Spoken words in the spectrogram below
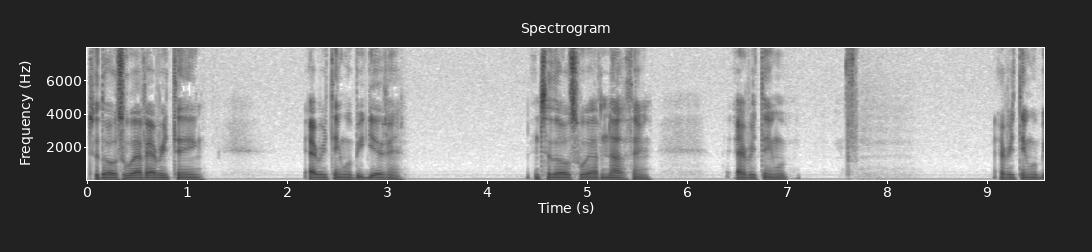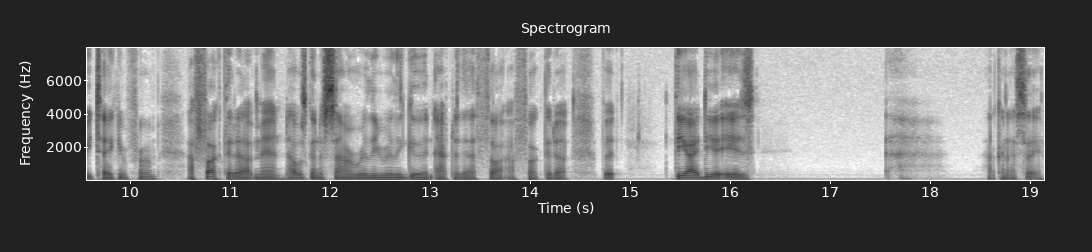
To those who have everything, everything will be given. And to those who have nothing, everything will everything will be taken from. I fucked it up, man. That was gonna sound really, really good after that thought. I fucked it up. But the idea is how can I say?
